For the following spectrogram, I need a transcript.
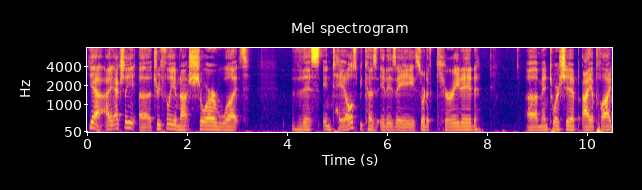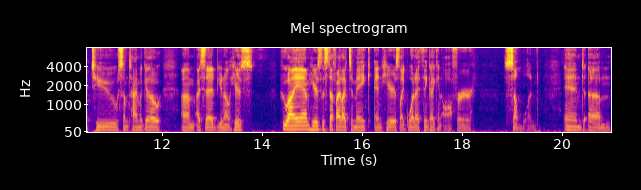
Yeah, I actually, uh, truthfully, am not sure what this entails because it is a sort of curated uh, mentorship I applied to some time ago. Um, I said, you know, here's who I am, here's the stuff I like to make, and here's like what I think I can offer someone. And um,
